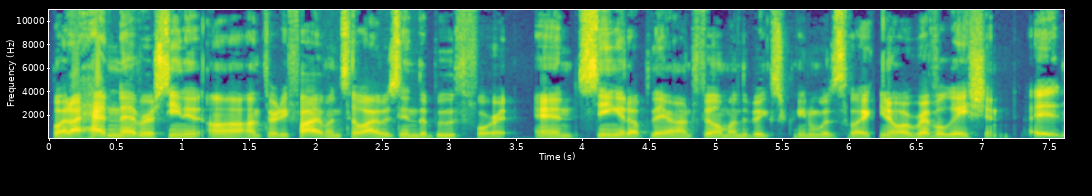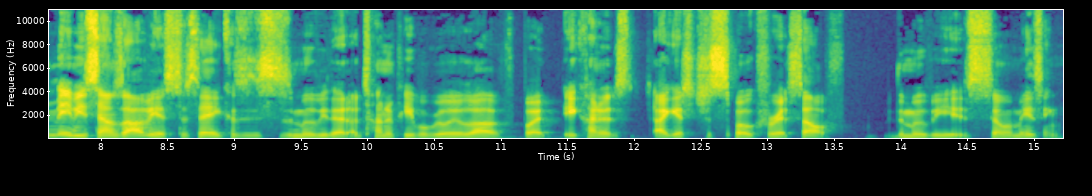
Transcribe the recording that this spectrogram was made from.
But I had never seen it uh, on 35 until I was in the booth for it. And seeing it up there on film on the big screen was like, you know, a revelation. It maybe sounds obvious to say because this is a movie that a ton of people really love, but it kind of, I guess, just spoke for itself. The movie is so amazing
